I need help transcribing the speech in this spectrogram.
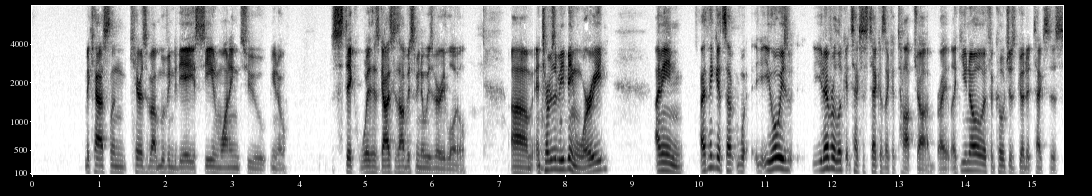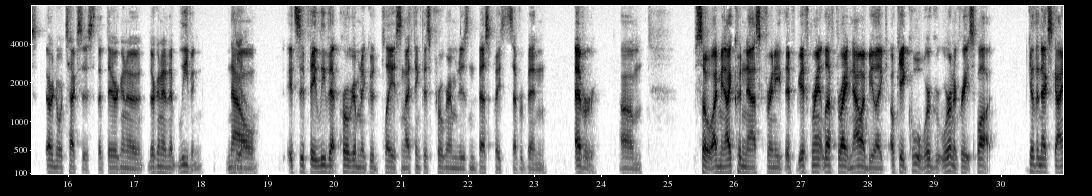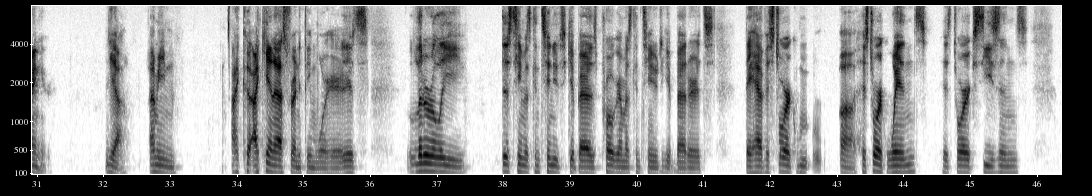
McCasland cares about moving to the AAC and wanting to, you know, stick with his guys because obviously we know he's very loyal. Um, in terms of me being worried, I mean, I think it's a, you always you never look at Texas Tech as like a top job, right? Like you know if a coach is good at Texas or North Texas that they're gonna they're gonna end up leaving. Now it's if they leave that program in a good place, and I think this program is in the best place it's ever been, ever. Um, so I mean, I couldn't ask for any. If, if Grant left right now, I'd be like, okay, cool, we're we're in a great spot. Get the next guy in here. Yeah, I mean, I could I can't ask for anything more here. It's literally this team has continued to get better. This program has continued to get better. It's they have historic uh historic wins, historic seasons.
